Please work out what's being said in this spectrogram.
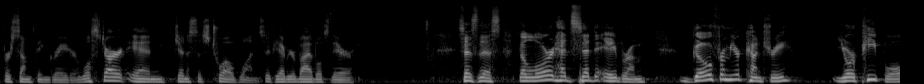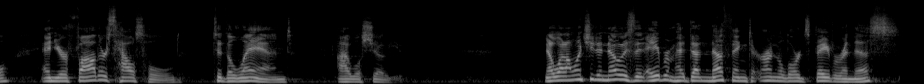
for something greater. We'll start in Genesis 12 1. So if you have your Bibles there, it says this The Lord had said to Abram, Go from your country, your people, and your father's household to the land I will show you. Now, what I want you to know is that Abram had done nothing to earn the Lord's favor in this.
